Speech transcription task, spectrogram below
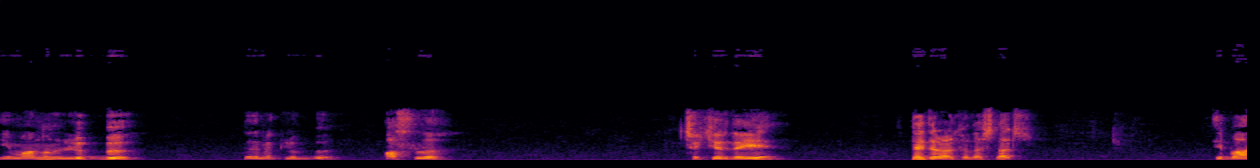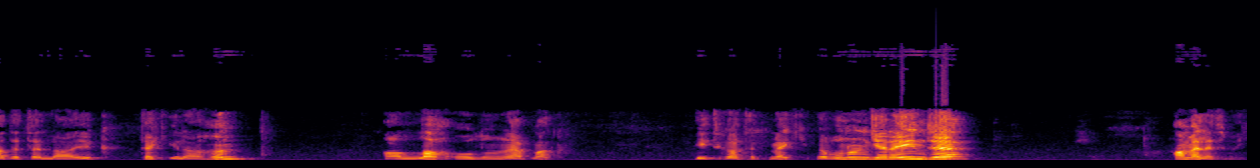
imanın lübbü. Ne demek lübbü? Aslı. Çekirdeği nedir arkadaşlar? İbadete layık tek ilahın Allah olduğunu ne yapmak? İtikat etmek ve bunun gereğince amel etmek.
